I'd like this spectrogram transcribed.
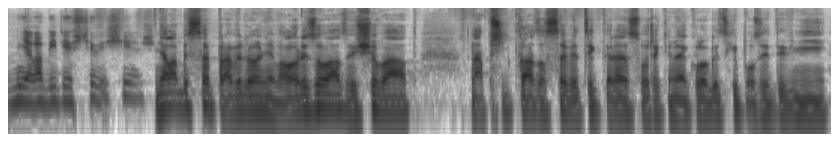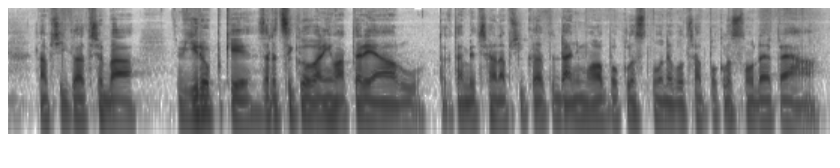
měla být ještě vyšší? Než... Měla by se pravidelně valorizovat, zvyšovat, například zase věci, které jsou, řekněme, ekologicky pozitivní, například třeba výrobky z recyklovaných materiálů, tak tam by třeba například daň mohla poklesnout nebo třeba poklesnout DPH.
